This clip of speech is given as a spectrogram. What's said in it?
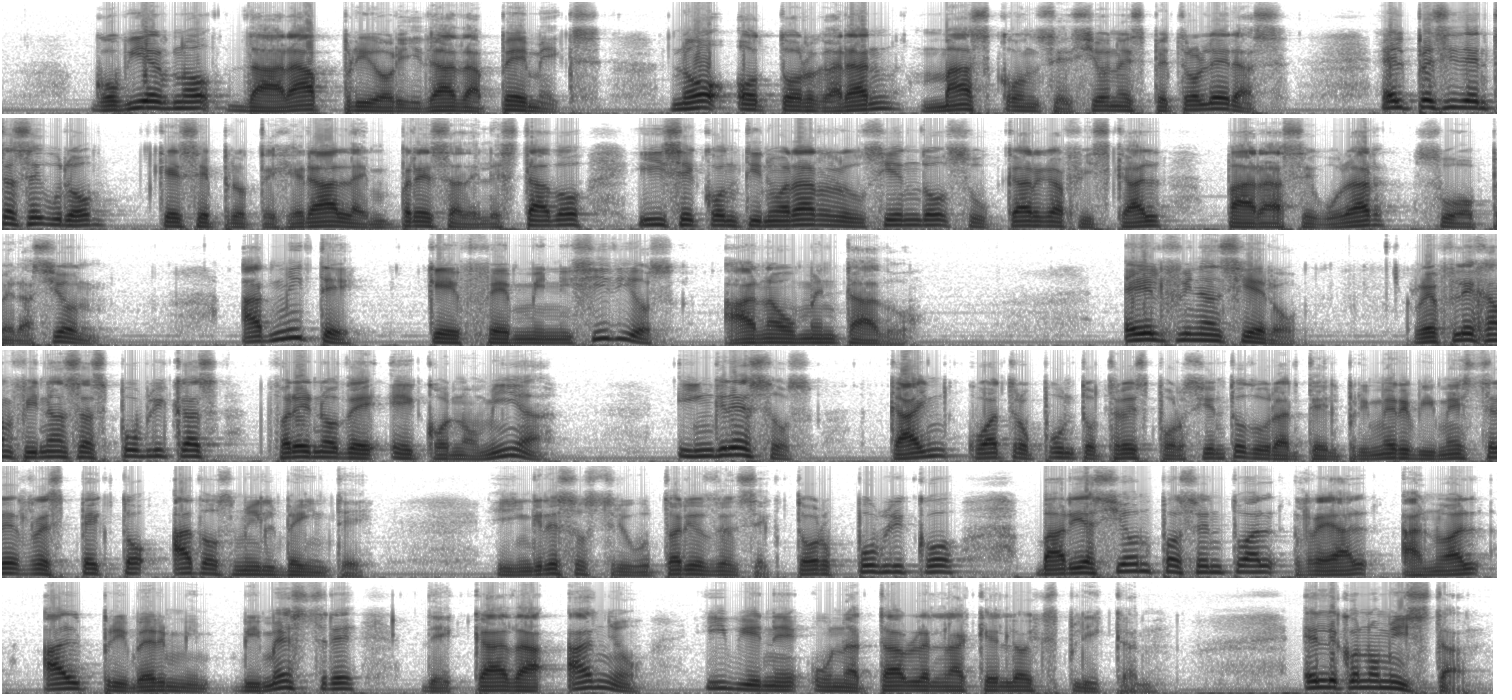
Gobierno dará prioridad a Pemex no otorgarán más concesiones petroleras. El presidente aseguró que se protegerá a la empresa del Estado y se continuará reduciendo su carga fiscal para asegurar su operación. Admite que feminicidios han aumentado. El financiero. Reflejan finanzas públicas, freno de economía. Ingresos caen 4.3% durante el primer bimestre respecto a 2020 ingresos tributarios del sector público, variación porcentual real anual al primer bimestre de cada año y viene una tabla en la que lo explican. El economista,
